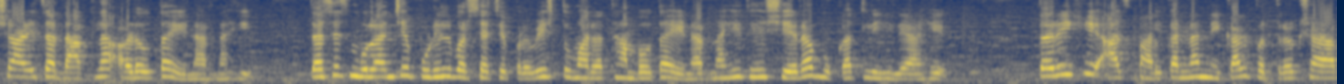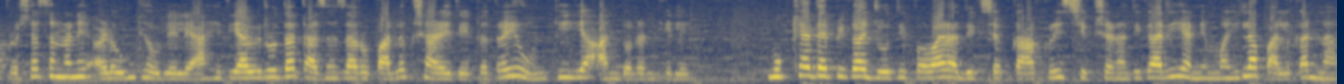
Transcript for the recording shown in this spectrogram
शाळेचा दाखला अडवता येणार नाही. तसेच मुलांचे पुढील वर्षाचे प्रवेश तुम्हाला थांबवता येणार नाहीत हे शेरा बुकात लिहिले आहे. तरीही आज पालकांना निकालपत्रक शाळा प्रशासनाने अडवून ठेवलेले आहेत. याविरोधात आज हजारो पालक शाळेत एकत्र येऊन ठिय्या आंदोलन केले. मुख्याध्यापिका ज्योती पवार अधीक्षक काकडी शिक्षण अधिकारी यांनी महिला पालकांना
